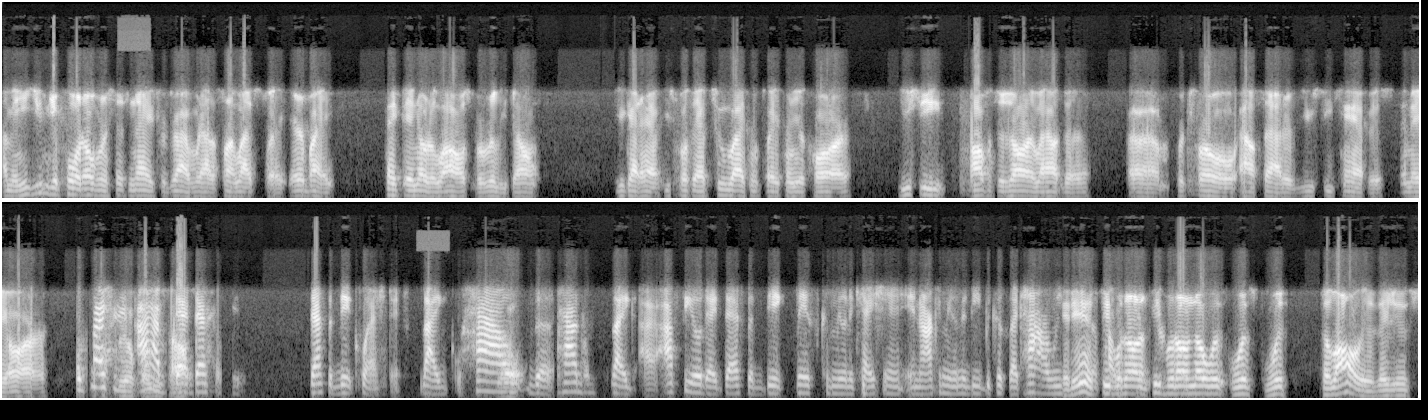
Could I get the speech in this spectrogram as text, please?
I mean, you can get pulled over in Cincinnati for driving without a front license plate. Everybody think they know the laws, but really don't. You got to have. You're supposed to have two license plates on your car. UC officers are allowed to um, patrol outside of UC campus, and they are. The question I have that, that's a, that's a big question. Like how the how like I, I feel that that's a big miscommunication in our community because like how are we? It is. People don't. People don't know what what what the law is. They just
